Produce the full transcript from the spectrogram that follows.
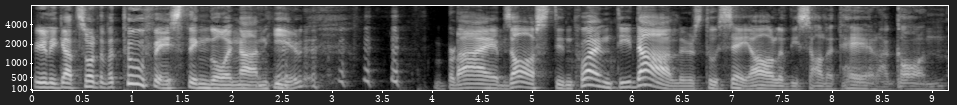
Really got sort of a two face thing going on here. Bribes Austin $20 to say all of the solitaire are gone.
